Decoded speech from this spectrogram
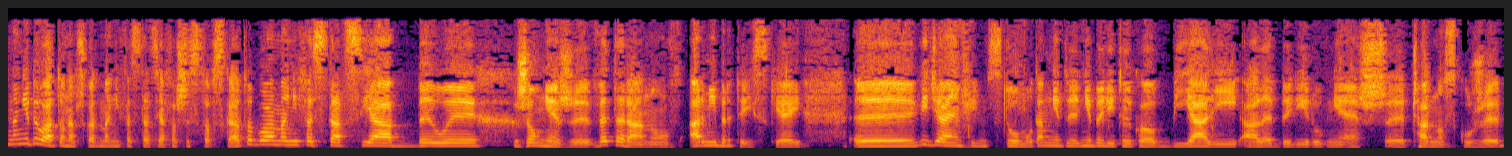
no nie była to na przykład manifestacja faszystowska, to była manifestacja byłych żołnierzy, weteranów Armii Brytyjskiej. E, widziałem film z tłumu, tam nie, nie byli tylko bijali, ale byli również e, czarnoskórzy.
